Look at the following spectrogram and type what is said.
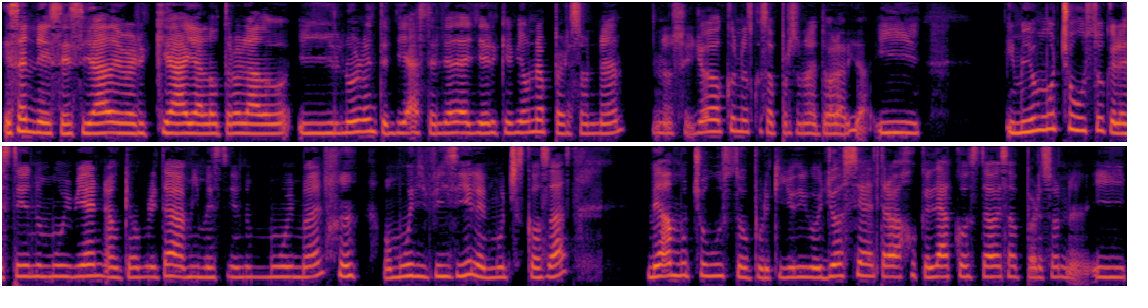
esa necesidad de ver qué hay al otro lado y no lo entendía hasta el día de ayer que vi a una persona, no sé, yo conozco esa persona de toda la vida y, y me dio mucho gusto que le esté yendo muy bien, aunque ahorita a mí me esté yendo muy mal o muy difícil en muchas cosas. Me da mucho gusto porque yo digo, yo sé el trabajo que le ha costado a esa persona y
